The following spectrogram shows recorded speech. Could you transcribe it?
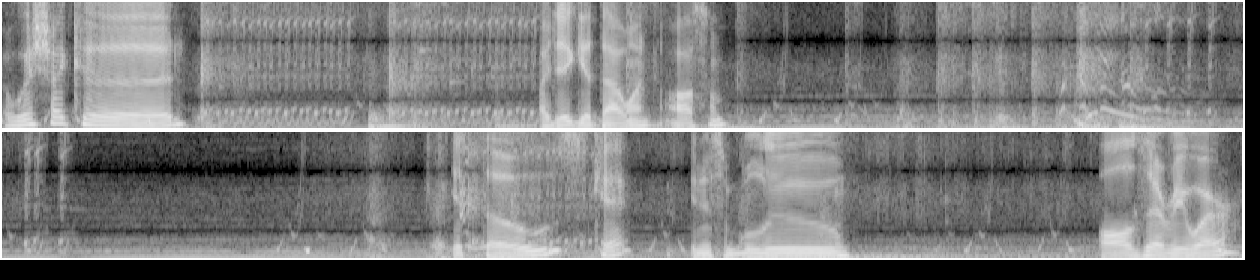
I wish I could. I did get that one. Awesome. Get those. Okay. Getting some blue balls everywhere.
